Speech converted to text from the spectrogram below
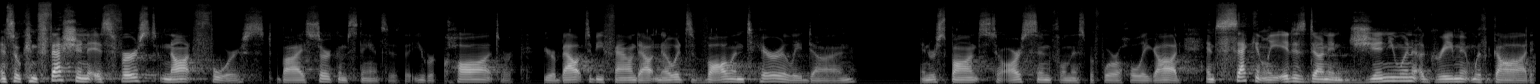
And so, confession is first not forced by circumstances that you were caught or you're about to be found out. No, it's voluntarily done in response to our sinfulness before a holy God. And secondly, it is done in genuine agreement with God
